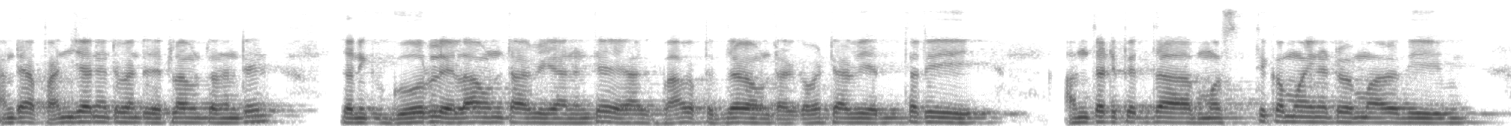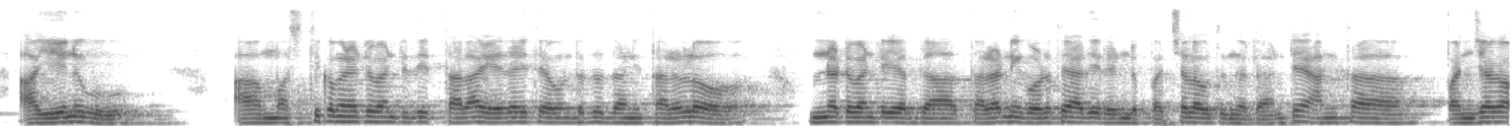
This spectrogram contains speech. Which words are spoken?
అంటే ఆ పంజ అనేటువంటిది ఎట్లా ఉంటుందంటే దానికి గోర్లు ఎలా ఉంటాయి అని అంటే అది బాగా పెద్దగా ఉంటాయి కాబట్టి అవి ఎంతటి అంతటి పెద్ద మస్తికమైనటువంటి ఆ ఏనుగు ఆ మస్తికమైనటువంటిది తల ఏదైతే ఉంటుందో దాని తలలో ఉన్నటువంటి ఆ తలని కొడితే అది రెండు పచ్చలు అవుతుందట అంటే అంత పంజగా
